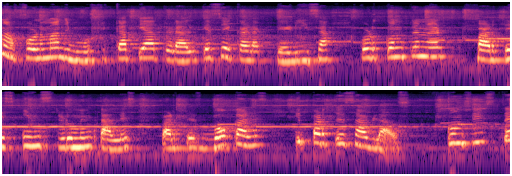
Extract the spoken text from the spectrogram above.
una forma de música teatral que se caracteriza por contener partes instrumentales, partes vocales y partes habladas. Consiste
